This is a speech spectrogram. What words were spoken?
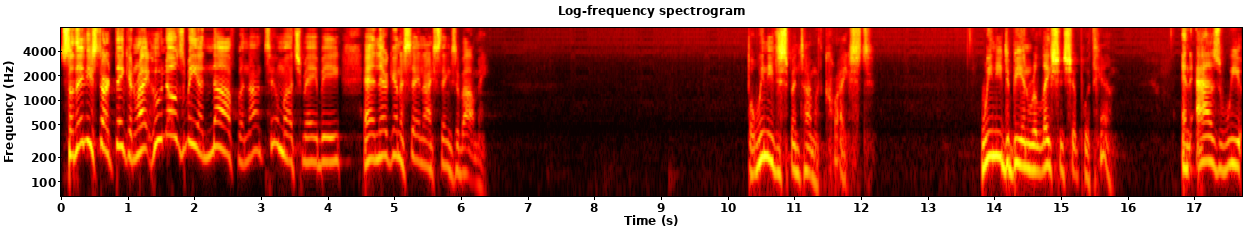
So then you start thinking, right? Who knows me enough, but not too much, maybe, and they're going to say nice things about me. But we need to spend time with Christ. We need to be in relationship with Him. And as we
